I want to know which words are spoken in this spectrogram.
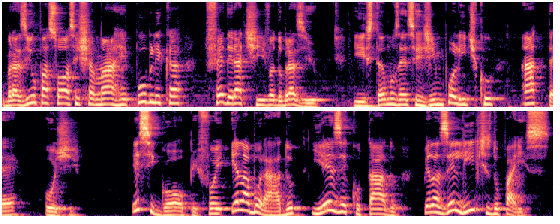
o Brasil passou a se chamar República Federativa do Brasil e estamos nesse regime político até hoje. Esse golpe foi elaborado e executado pelas elites do país,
